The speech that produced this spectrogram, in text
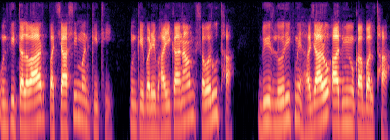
उनकी तलवार पचासी मन की थी। उनके बड़े भाई का नाम सवरू था। वीर लोरिक में हज़ारों आदमियों का बल था।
